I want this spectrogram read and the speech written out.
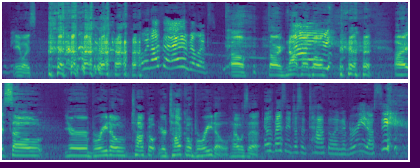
With the- Anyways. Oh, not the ambulance. oh, sorry, not Sorry. popo. All right, so your burrito taco, your taco burrito. How was that? It was basically just a taco and a burrito. See,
